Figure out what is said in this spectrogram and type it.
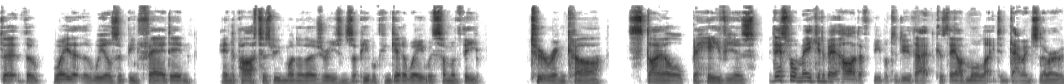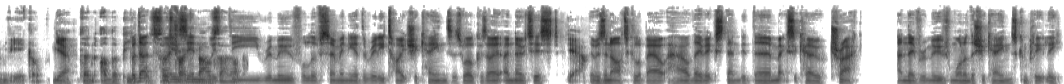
the, the way that the wheels have been fed in in the past has been one of those reasons that people can get away with some of the touring car style behaviors. This will make it a bit harder for people to do that because they are more likely to damage their own vehicle Yeah. than other people. But that so ties in with that up. the removal of so many of the really tight chicanes as well, because I, I noticed Yeah. there was an article about how they've extended the Mexico track and they've removed one of the chicanes completely.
